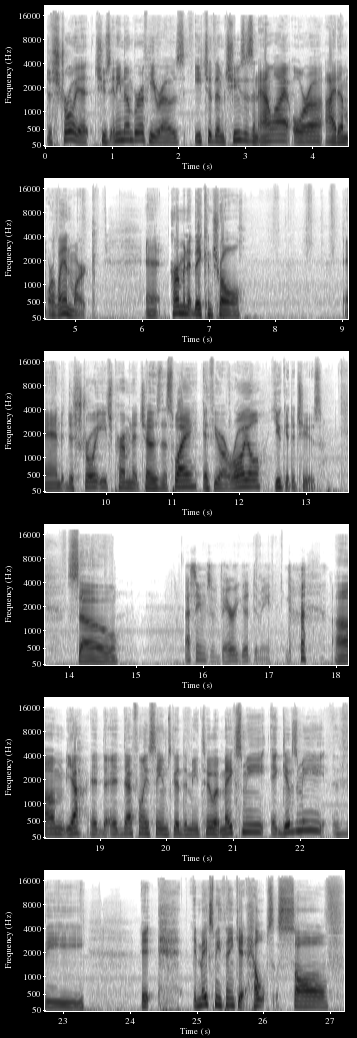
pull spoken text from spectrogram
destroy it. Choose any number of heroes. Each of them chooses an ally, aura, item, or landmark, and permanent they control and destroy each permanent chose this way. If you are royal, you get to choose. So, That seems very good to me. um, yeah, it it definitely seems good to me too. It makes me, it gives me the, it it makes me think it helps solve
